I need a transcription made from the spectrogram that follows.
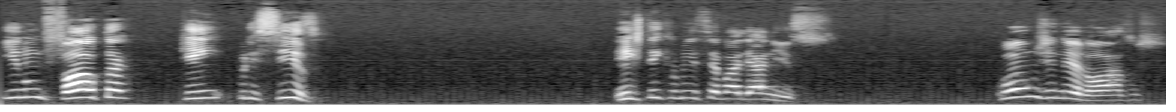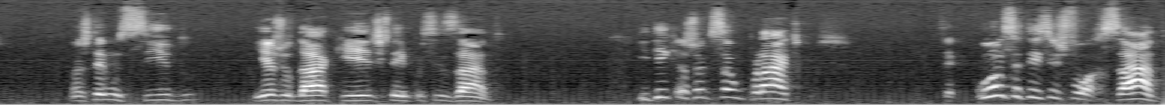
E não falta quem precisa. A gente tem que se avaliar nisso. Quão generosos nós temos sido em ajudar aqueles que têm precisado. E tem questões que são práticas. Quando você tem se esforçado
